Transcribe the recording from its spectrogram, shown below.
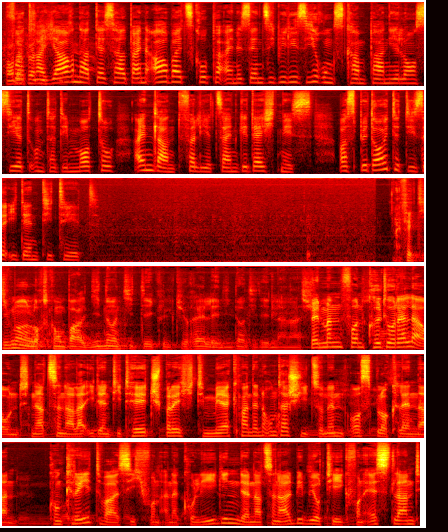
Vor drei Jahren hat deshalb eine Arbeitsgruppe eine Sensibilisierungskampagne lanciert unter dem Motto Ein Land verliert sein Gedächtnis. Was bedeutet diese Identität? Wenn man von kultureller und nationaler Identität spricht, merkt man den Unterschied zu den Ostblockländern. Konkret weiß ich von einer Kollegin der Nationalbibliothek von Estland,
